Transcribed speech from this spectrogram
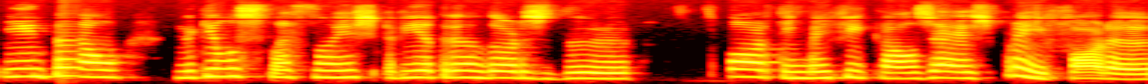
e então, naquelas seleções havia treinadores de Sporting, Benfica, Algés, por aí fora.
